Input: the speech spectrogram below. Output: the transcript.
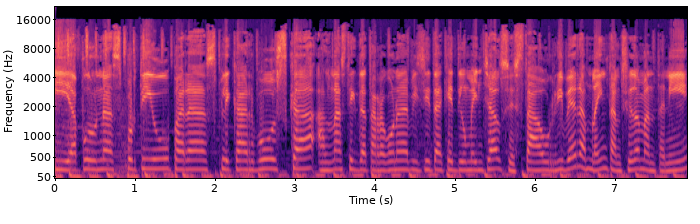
I a punt esportiu per explicar-vos que el Nàstic de Tarragona visita aquest diumenge el Sestau River amb la intenció de mantenir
